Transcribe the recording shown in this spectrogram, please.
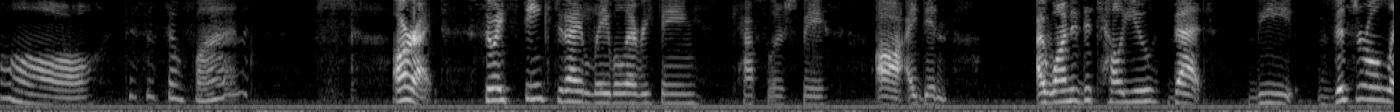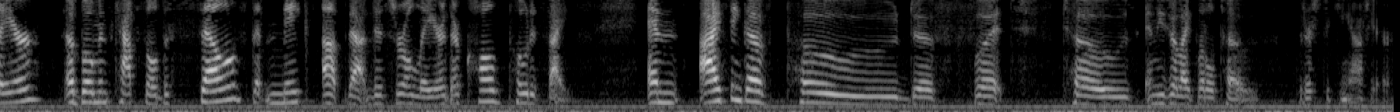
Oh, this is so fun. All right, so I think, did I label everything? Capsular space. Ah, I didn't. I wanted to tell you that the visceral layer of Bowman's capsule, the cells that make up that visceral layer, they're called podocytes. And I think of pod, foot, toes, and these are like little toes that are sticking out here.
